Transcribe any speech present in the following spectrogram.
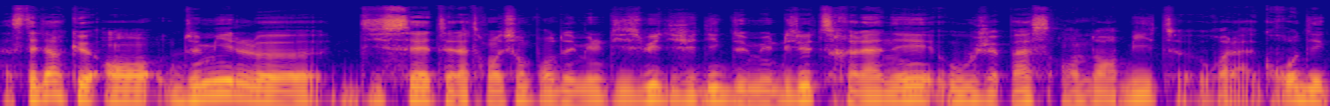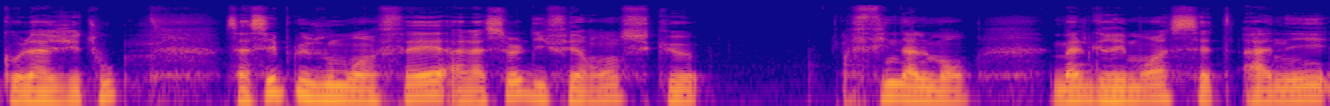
C'est-à-dire qu'en 2017 et la transition pour 2018, j'ai dit que 2018 serait l'année où je passe en orbite, voilà, gros décollage et tout. Ça s'est plus ou moins fait, à la seule différence que Finalement, malgré moi, cette année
